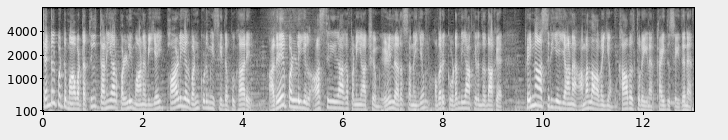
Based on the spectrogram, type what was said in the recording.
செங்கல்பட்டு மாவட்டத்தில் தனியார் பள்ளி மாணவியை பாலியல் வன்கொடுமை செய்த புகாரில் அதே பள்ளியில் ஆசிரியராக பணியாற்றும் எழிலரசனையும் அவருக்கு உடந்தையாக இருந்ததாக பெண் ஆசிரியையான அமலாவையும் காவல்துறையினர் கைது செய்தனர்.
